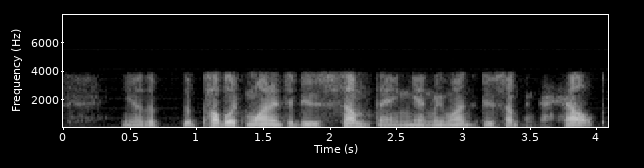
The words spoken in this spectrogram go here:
you know the the public wanted to do something and we wanted to do something to help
